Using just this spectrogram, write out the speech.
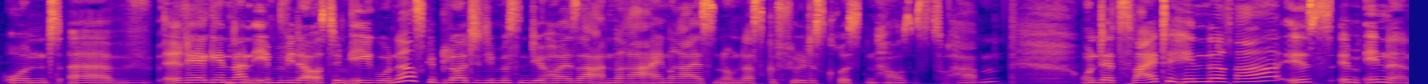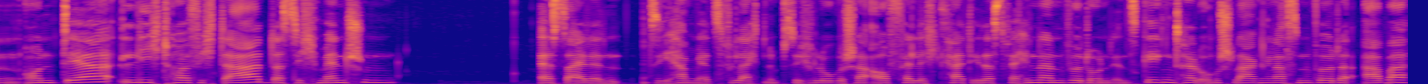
und äh, reagieren dann eben wieder aus dem Ego. Ne? Es gibt Leute, die müssen die Häuser anderer einreißen, um das Gefühl des größten Hauses zu haben. Und der zweite Hinderer ist im Innen und der liegt häufig da, dass sich Menschen es sei denn, sie haben jetzt vielleicht eine psychologische Auffälligkeit, die das verhindern würde und ins Gegenteil umschlagen lassen würde, aber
